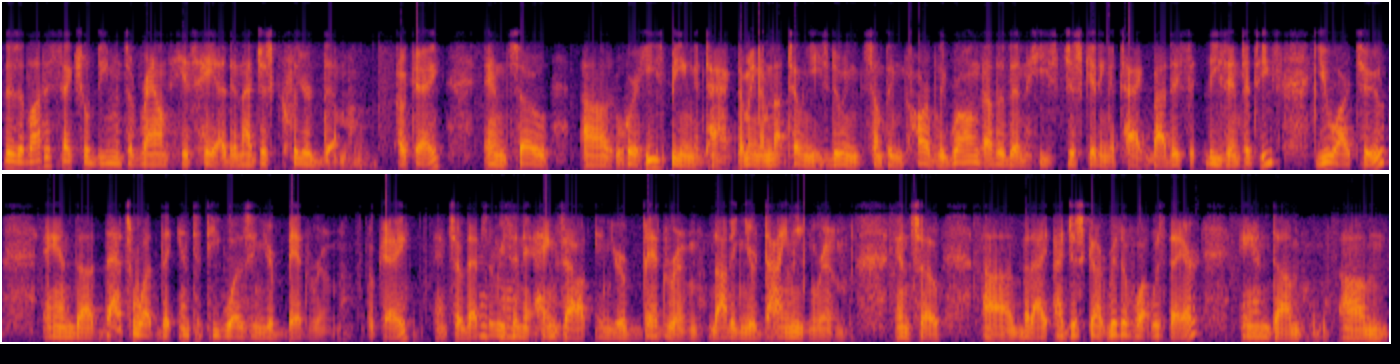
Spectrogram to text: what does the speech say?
there's a lot of sexual demons around his head, and I just cleared them. Okay, and so uh, where he's being attacked, I mean, I'm not telling you he's doing something horribly wrong, other than he's just getting attacked by this, these entities. You are too, and uh, that's what the entity was in your bedroom. Okay, and so that's the reason it hangs out in your bedroom, not in your dining room. And so, uh, but I, I just got rid of what was there, and um, um,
